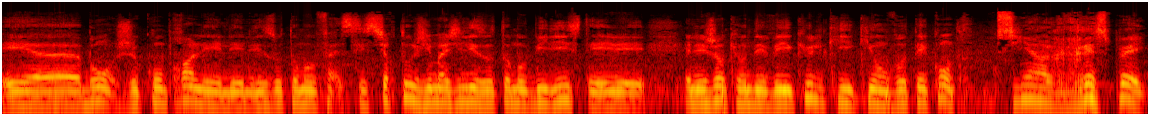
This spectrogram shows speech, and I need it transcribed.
Et euh, bon, je comprends les, les, automobilistes. c'est surtout, j'imagine, les automobilistes et les, gens qui ont des véhicules qui, qui ont voté contre. S'il y a un respect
